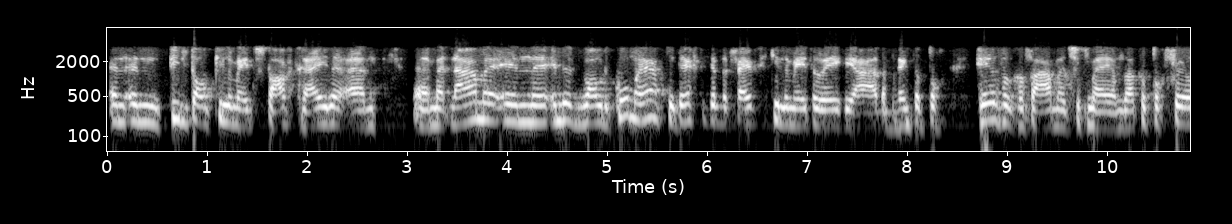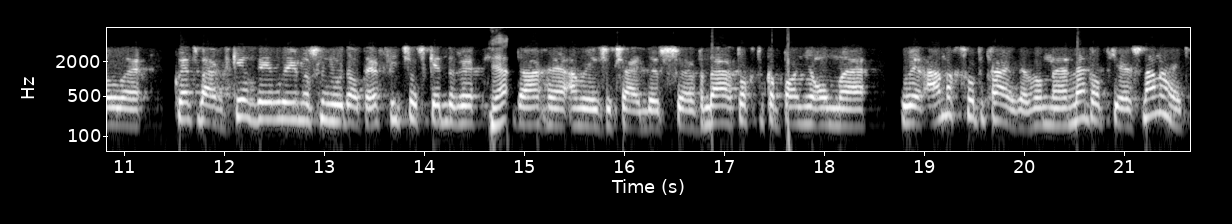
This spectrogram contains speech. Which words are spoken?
een, een tiental kilometer start rijden. En uh, met name in, uh, in het Woude Kom, hè, op de 30 en de 50 kilometer wegen, ja, dan brengt dat toch heel veel gevaar met zich mee. Omdat er toch veel uh, kwetsbare verkeersdeelnemers, noemen we dat, hè, fietsers, kinderen, ja. daar aanwezig zijn. Dus vandaar toch de campagne om weer aandacht voor te krijgen, van let op je snelheid.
